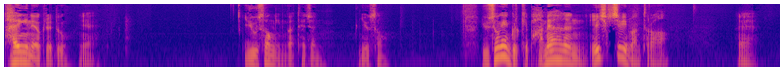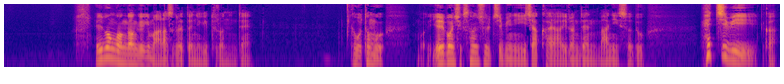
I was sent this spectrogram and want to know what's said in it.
다행이네요 그래도 예 유성인가 대전 유성 유성엔 그렇게 밤에 하는 일식집이 많더라 예 일본 관광객이 많아서 그랬다는 얘기 들었는데 그 보통 뭐, 뭐 일본식 선술집이니 이자카야 이런 데는 많이 있어도 횟집이 그러니까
